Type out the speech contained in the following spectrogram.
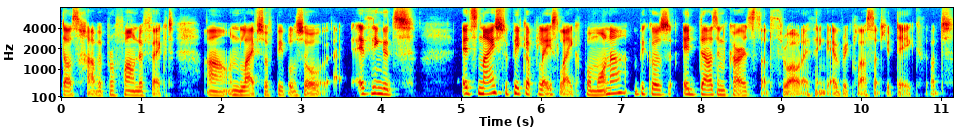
does have a profound effect uh, on lives of people. So i think it's it's nice to pick a place like pomona because it does encourage that throughout i think every class that you take. That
